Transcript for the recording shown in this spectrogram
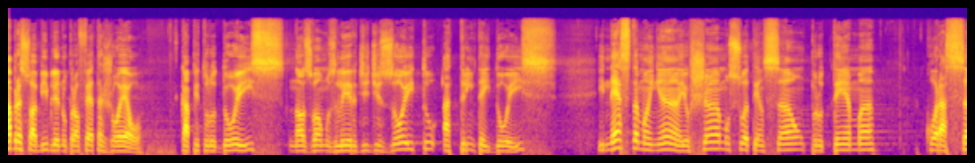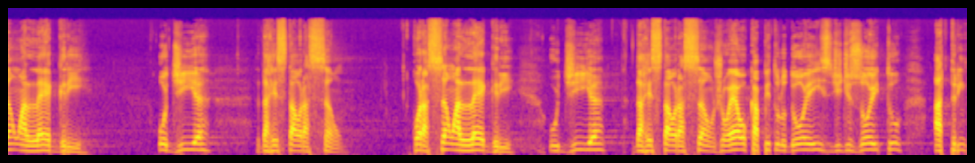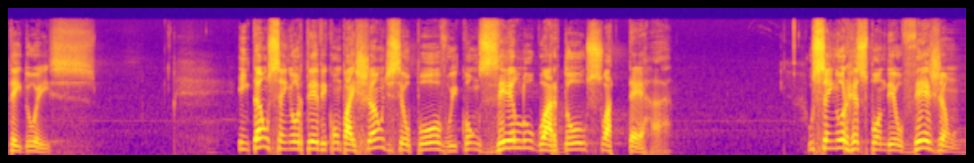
Abra sua Bíblia no profeta Joel, capítulo 2, nós vamos ler de 18 a 32. E nesta manhã eu chamo sua atenção para o tema Coração Alegre, o dia da restauração. Coração Alegre, o dia da restauração. Joel capítulo 2, de 18 a 32. Então o Senhor teve compaixão de seu povo e com zelo guardou sua terra. O Senhor respondeu: Vejam,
